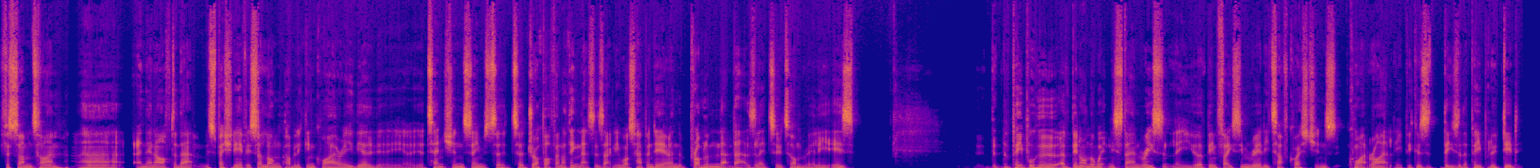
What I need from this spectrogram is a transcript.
for some time, uh, and then after that, especially if it's a long public inquiry, the, the attention seems to to drop off. And I think that's exactly what's happened here. And the problem that that has led to, Tom, really, is the, the, people who have been on the witness stand recently, who have been facing really tough questions, quite rightly, because these are the people who did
